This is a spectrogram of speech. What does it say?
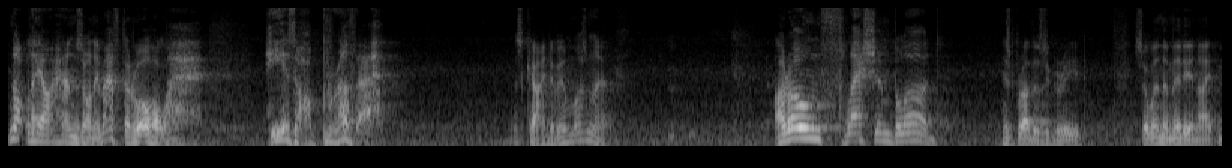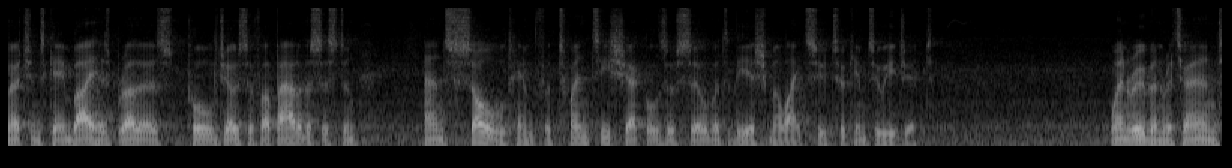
not lay our hands on him. After all, uh, he is our brother. It was kind of him, wasn't it? Our own flesh and blood. His brothers agreed. So when the Midianite merchants came by, his brothers pulled Joseph up out of the cistern and sold him for 20 shekels of silver to the Ishmaelites who took him to Egypt. When Reuben returned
